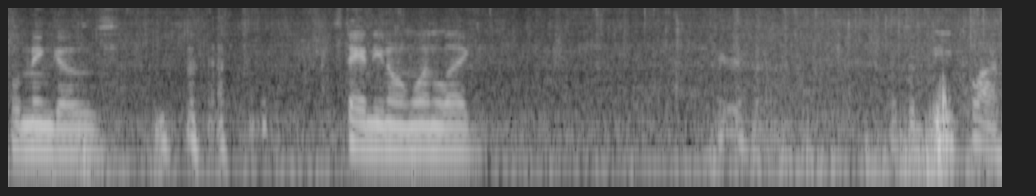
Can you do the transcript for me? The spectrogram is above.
flamingos standing on one leg. Here's a, it's a B plus.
